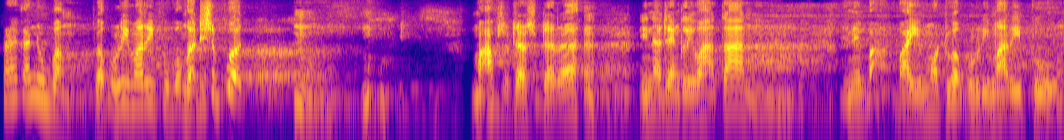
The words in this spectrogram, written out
Saya kan nyumbang 25 ribu kok nggak disebut. Hmm. Maaf saudara-saudara, ini ada yang kelewatan. Ini Pak Paimo 25 ribu.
